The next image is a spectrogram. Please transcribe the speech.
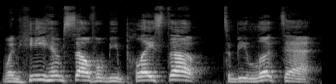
When he himself will be placed up to be looked at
